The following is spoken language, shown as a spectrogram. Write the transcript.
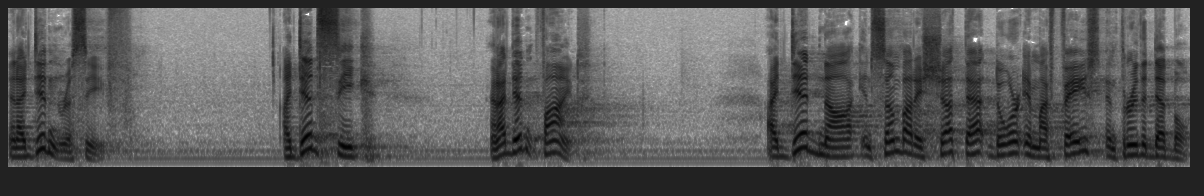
and I didn't receive. I did seek and I didn't find. I did knock and somebody shut that door in my face and threw the deadbolt.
